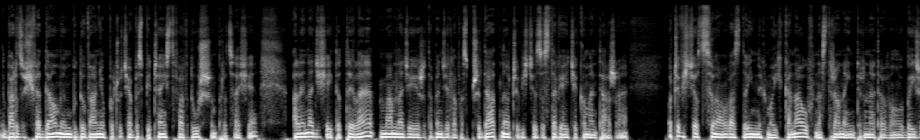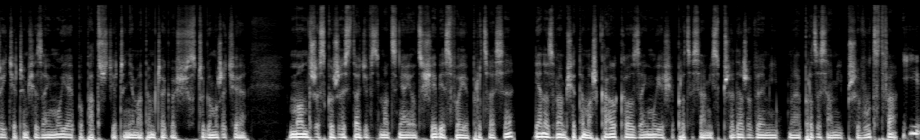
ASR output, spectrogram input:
bardzo świadomym budowaniu poczucia bezpieczeństwa w dłuższym procesie, ale na dzisiaj to tyle. Mam nadzieję, że to będzie dla Was przydatne. Oczywiście zostawiajcie komentarze. Oczywiście odsyłam Was do innych moich kanałów na stronę internetową. Obejrzyjcie, czym się zajmuję, popatrzcie, czy nie ma tam czegoś, z czego możecie mądrze skorzystać, wzmacniając siebie, swoje procesy. Ja nazywam się Tomasz Kalko, zajmuję się procesami sprzedażowymi, e, procesami przywództwa i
